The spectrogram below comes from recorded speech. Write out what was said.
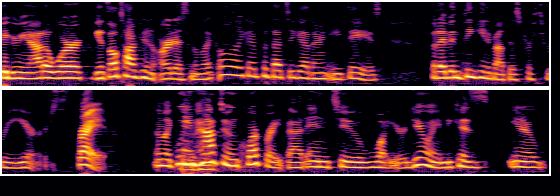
figuring out a work because I'll talk to an artist and I'm like, oh, like I put that together in eight days, but I've been thinking about this for three years. right I'm like, well, you have to incorporate that into what you're doing because, you know,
